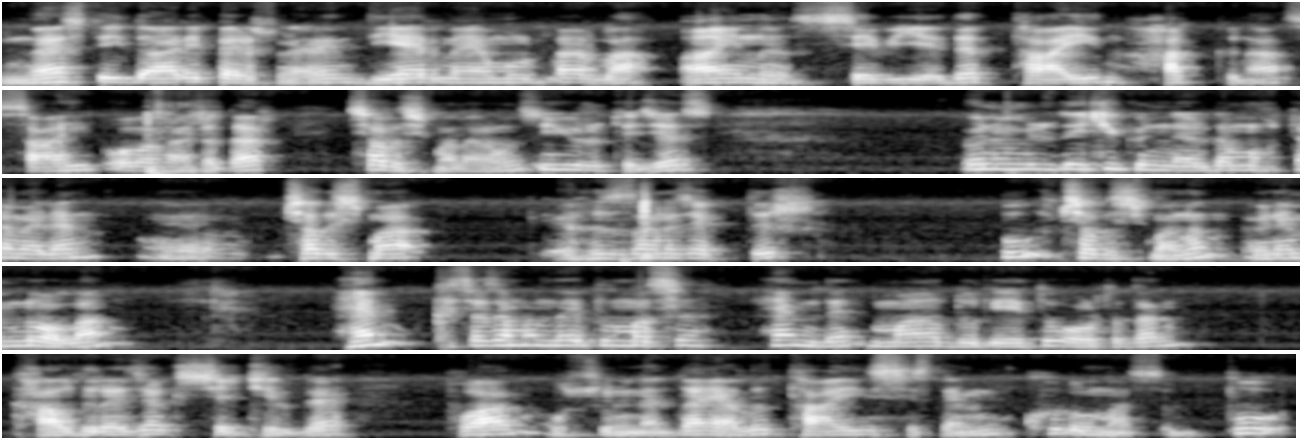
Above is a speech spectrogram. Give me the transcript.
üniversite idari personelin diğer memurlarla aynı seviyede tayin hakkına sahip olana kadar çalışmalarımızı yürüteceğiz. Önümüzdeki günlerde muhtemelen e, çalışma hızlanacaktır. Bu çalışmanın önemli olan hem kısa zamanda yapılması hem de mağduriyeti ortadan kaldıracak şekilde puan usulüne dayalı tayin sisteminin kurulması. Bu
